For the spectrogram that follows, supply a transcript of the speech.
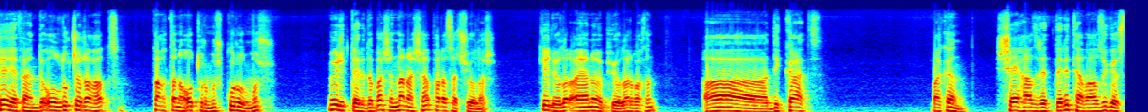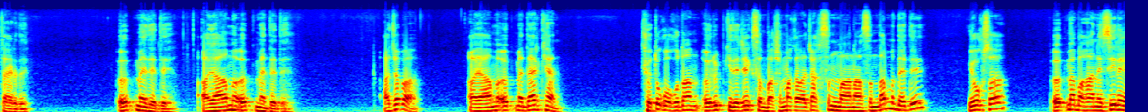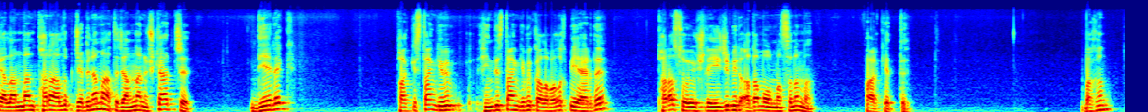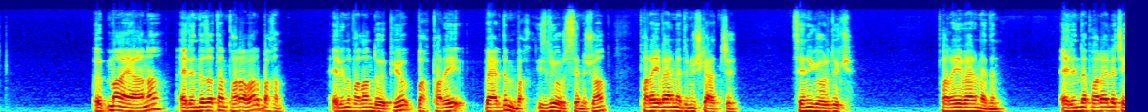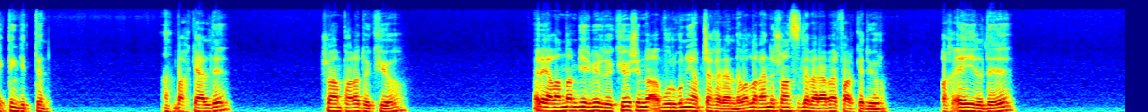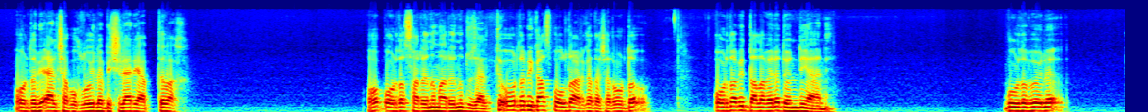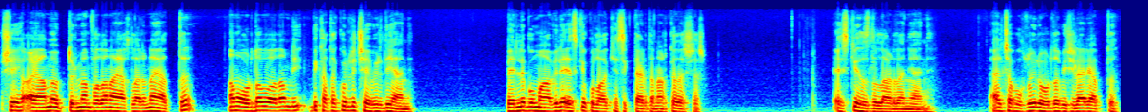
Şeyh Efendi oldukça rahat tahtına oturmuş, kurulmuş. Müritleri de başından aşağı para saçıyorlar. Geliyorlar ayağını öpüyorlar bakın. Aa dikkat. Bakın Şeyh Hazretleri tevazu gösterdi. Öpme dedi. Ayağımı öpme dedi. Acaba ayağımı öpme derken kötü kokudan ölüp gideceksin başıma kalacaksın manasında mı dedi? Yoksa öpme bahanesiyle yalandan para alıp cebine mi atacaksın lan üçkağıtçı? Diyerek Pakistan gibi Hindistan gibi kalabalık bir yerde para söğüşleyici bir adam olmasını mı fark etti? Bakın öpme ayağına elinde zaten para var bakın elini falan da öpüyor. Bak parayı verdim mi bak izliyoruz seni şu an. Parayı vermedin üçkağıtçı. Seni gördük. Parayı vermedin. Elinde parayla çektin gittin. Bak geldi. Şu an para döküyor. Öyle yalandan bir bir döküyor. Şimdi vurgunu yapacak herhalde. Valla ben de şu an sizle beraber fark ediyorum. Bak eğildi. Orada bir el çabukluğuyla bir şeyler yaptı bak. Hop orada sarığını marığını düzeltti. Orada bir gasp oldu arkadaşlar. Orada orada bir dalavere döndü yani. Burada böyle şey ayağımı öptürmem falan ayaklarına yattı. Ama orada bu adam bir, bir katakulli çevirdi yani. Belli bu mavile eski kulağı kesiklerden arkadaşlar. Eski hızlılardan yani. El çabukluğuyla orada bir şeyler yaptı.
